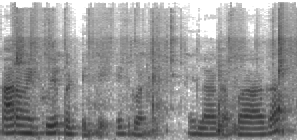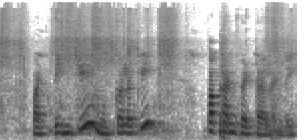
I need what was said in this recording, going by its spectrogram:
కారం ఎక్కువే పట్టిద్ది. ఇదిగోండి. ఇలాగ బాగా పట్టించి ముక్కలకి పక్కన పెట్టాలండి.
